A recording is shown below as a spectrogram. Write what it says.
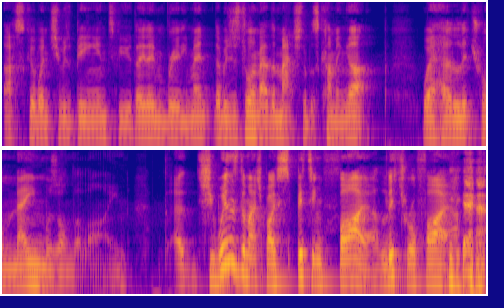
Asuka, when she was being interviewed, they didn't really meant, they were just talking about the match that was coming up, where her literal name was on the line uh, she wins the match by spitting fire, literal fire, yeah.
